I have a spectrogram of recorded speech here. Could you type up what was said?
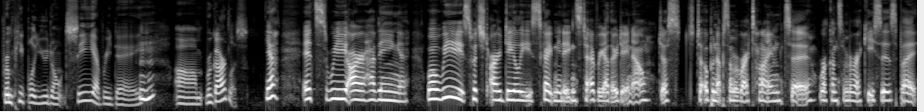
from people you don't see every day, mm-hmm. um, regardless. Yeah, it's we are having well, we switched our daily Skype meetings to every other day now, just to open up some of our time to work on some of our cases. But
